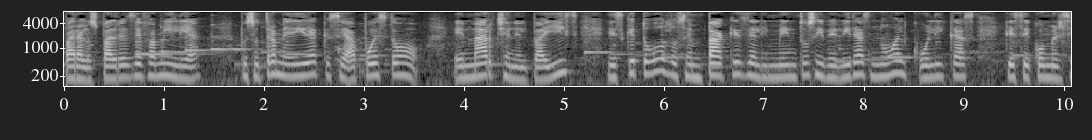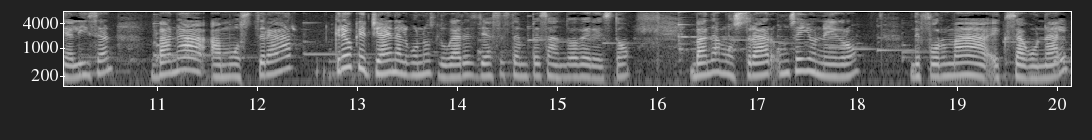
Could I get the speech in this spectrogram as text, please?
para los padres de familia, pues otra medida que se ha puesto en marcha en el país es que todos los empaques de alimentos y bebidas no alcohólicas que se comercializan van a, mostrar, creo que ya en algunos lugares ya se está empezando a ver esto, van a mostrar un sello negro de forma hexagonal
